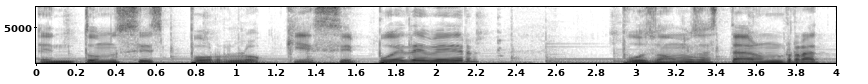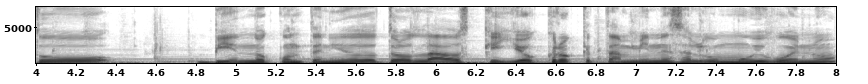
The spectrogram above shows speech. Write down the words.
Entonces, por lo que se puede ver, pues vamos a estar un rato viendo contenido de otros lados que yo creo que también es algo muy bueno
